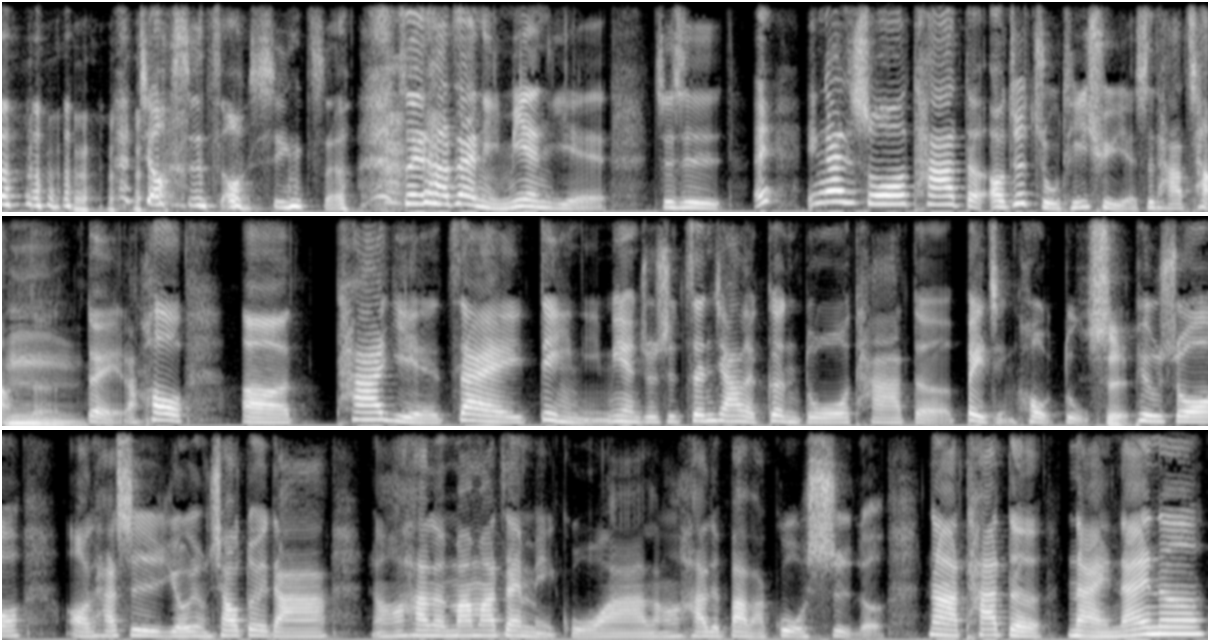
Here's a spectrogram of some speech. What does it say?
就是周星哲。所以他在里面，也就是，哎，应该是说他的哦，就主题曲也是他唱的，嗯、对。然后，呃。他也在电影里面，就是增加了更多他的背景厚度，是，譬如说，哦，他是游泳校队的啊，然后他的妈妈在美国啊，然后他的爸爸过世了，那他的奶奶呢，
